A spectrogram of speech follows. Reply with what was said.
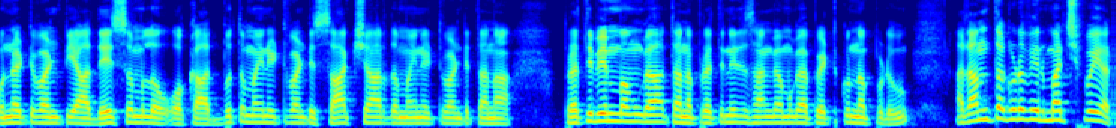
ఉన్నటువంటి ఆ దేశంలో ఒక అద్భుతమైనటువంటి సాక్షార్థమైనటువంటి తన ప్రతిబింబంగా తన ప్రతినిధి సంఘముగా పెట్టుకున్నప్పుడు అదంతా కూడా వీరు మర్చిపోయారు.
